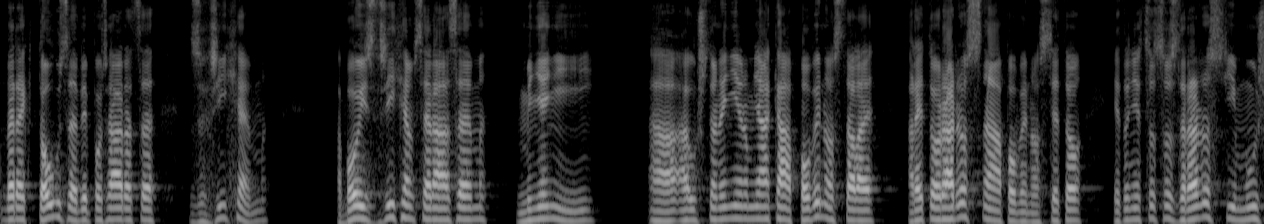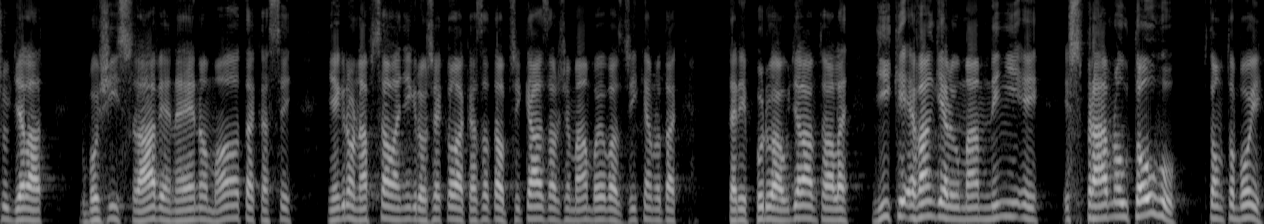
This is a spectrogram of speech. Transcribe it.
vede k touze vypořádat se s hříchem. A boj s hříchem se rázem mění a, a už to není jenom nějaká povinnost, ale, ale je to radostná povinnost. Je to, je to něco, co s radostí můžu dělat, k boží slávě, nejenom, o, tak asi někdo napsal a někdo řekl a kazatel přikázal, že mám bojovat s říkem, no tak tedy půjdu a udělám to, ale díky evangeliu mám nyní i, i správnou touhu v tomto boji.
